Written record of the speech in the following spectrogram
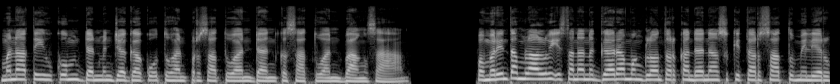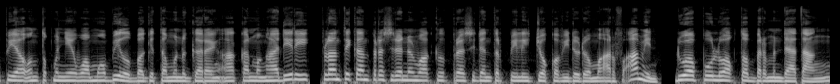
menati hukum dan menjaga keutuhan persatuan dan kesatuan bangsa. Pemerintah melalui Istana Negara menggelontorkan dana sekitar 1 miliar rupiah untuk menyewa mobil bagi tamu negara yang akan menghadiri pelantikan Presiden dan Wakil Presiden terpilih Joko Widodo Ma'ruf Amin 20 Oktober mendatang.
